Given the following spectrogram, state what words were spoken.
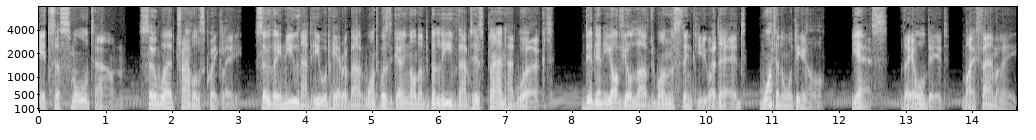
It's a small town, so word travels quickly. So they knew that he would hear about what was going on and believe that his plan had worked. Did any of your loved ones think you were dead? What an ordeal. Yes, they all did. My family,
